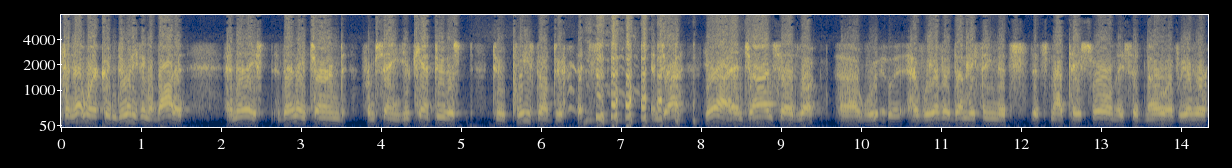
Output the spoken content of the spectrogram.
the network couldn't do anything about it, and then they then they turned from saying you can't do this to please don't do this. and John, yeah, and John said, look, uh, we, have we ever done anything that's that's not tasteful? And they said, no. Have we ever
